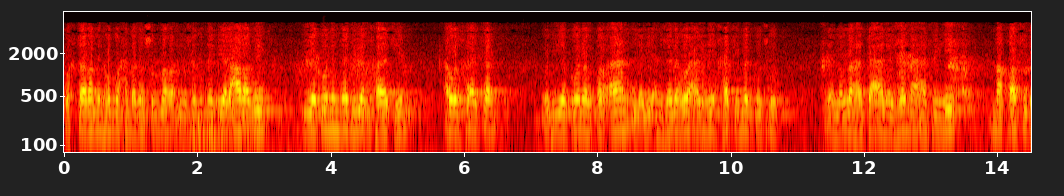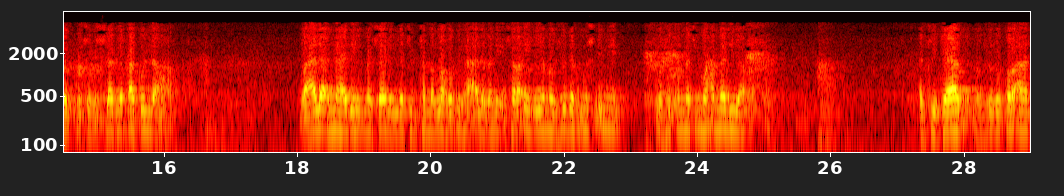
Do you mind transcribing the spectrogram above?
واختار منهم محمد صلى الله عليه وسلم النبي العربي ليكون النبي الخاتم أو الخاتم وليكون القرآن الذي أنزله عليه خاتم الكتب لأن الله تعالى جمع فيه مقاصد الكتب السابقة كلها. وعلى أن هذه المسائل التي امتن الله بها على بني إسرائيل هي موجودة في المسلمين وفي الأمة المحمدية. الكتاب موجود القرآن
